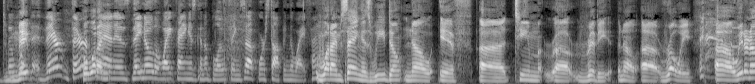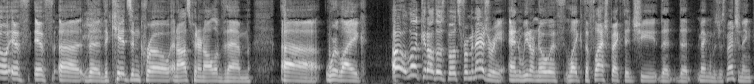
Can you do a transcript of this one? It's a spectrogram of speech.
The, may- their their plan I'm- is they know the White Fang is going to blow things up. We're stopping the White Fang. What I'm saying is, we don't know if uh, Team uh, Ribby, no, uh, Rowie, uh, we don't know if if uh, the the kids and Qrow and Ozpin and all of them uh, were like, oh, look at all those boats from Menagerie, and we don't know if like the flashback that she that that Megan was just mentioning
